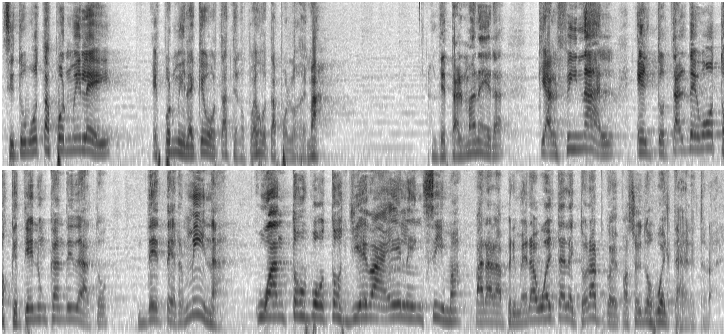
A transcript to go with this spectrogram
si tú votas por mi ley, es por mi ley que votaste, no puedes votar por los demás. De tal manera que al final el total de votos que tiene un candidato determina cuántos votos lleva él encima para la primera vuelta electoral, porque de paso hay dos vueltas electorales.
